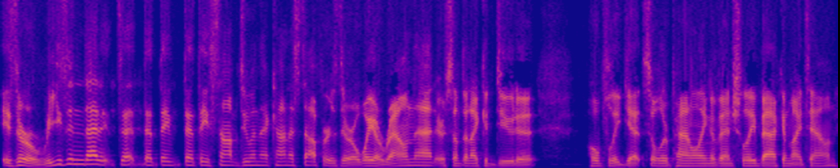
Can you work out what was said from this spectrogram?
Is there a reason that it, that that they that they stopped doing that kind of stuff, or is there a way around that, or something I could do to hopefully get solar paneling eventually back in my town?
